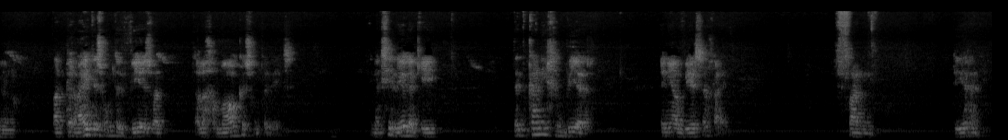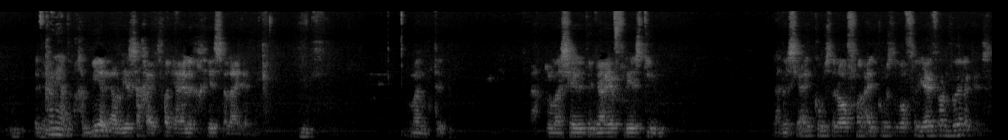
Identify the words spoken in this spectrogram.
Ja. Wat bereid is om te wees wat hulle gemaak is om te wees. En ek sê lelik hier dit kan nie gebeur in jou besigheid van die Here nie. Dit kan nie gebeur in jou besigheid van die Heilige Gees se leiding nie. Want dit ek glo as jy dit in jou eie vlees doen, dan is die uitkomste daarvan uitkomste waarvoor jy verantwoordelik is.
